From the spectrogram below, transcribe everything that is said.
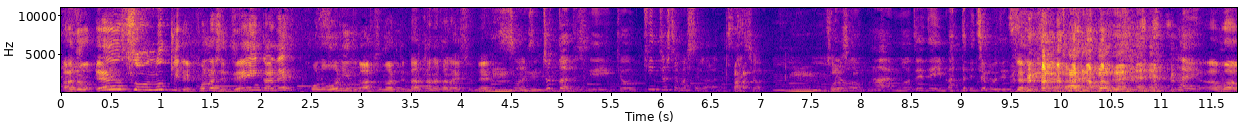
あの演奏抜きでこんなして全員がねこの大人数が集まるってなかなかないですよね。そうです。ちょっと私今日緊張してましたからね最初。うん。そうですか。もはいもう全然今大丈夫です。はい。あまあ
